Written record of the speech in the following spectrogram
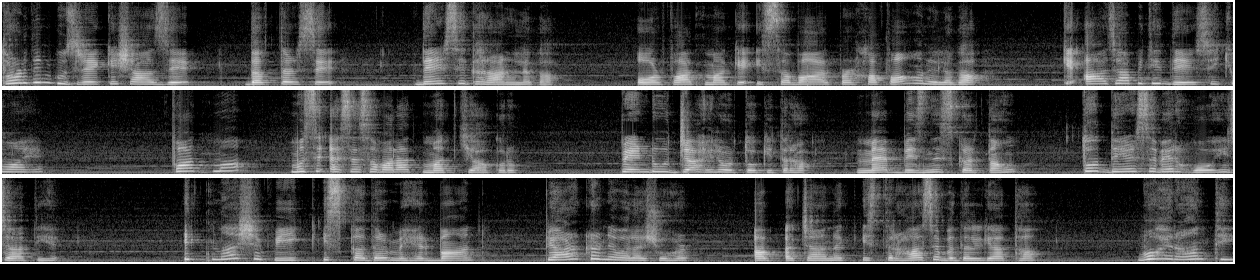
थोड़े दिन गुजरे कि शाहजेब दफ्तर से देर से घर आने लगा और फातिमा के इस सवाल पर खफा होने लगा कि आज आप इतनी देर से क्यों आए हैं? फातिमा, मुझसे ऐसे सवाल मत किया करो। पेंडू, जाहिल औरतों की तरह मैं बिज़नेस करता हूँ तो देर सवेर हो ही जाती है। इतना शफीक, इस कदर मेहरबान, प्यार करने वाला शोहर अब अचानक इस तरह से बदल गया था। वो हैरान थी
